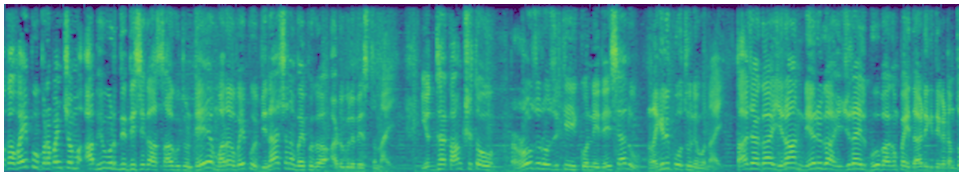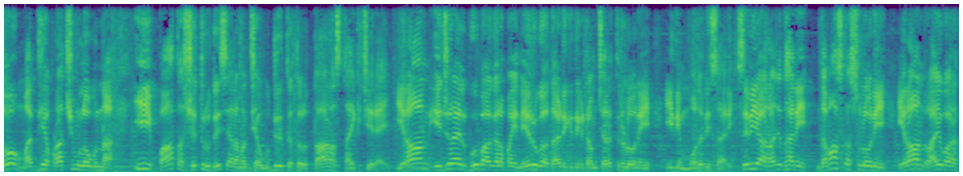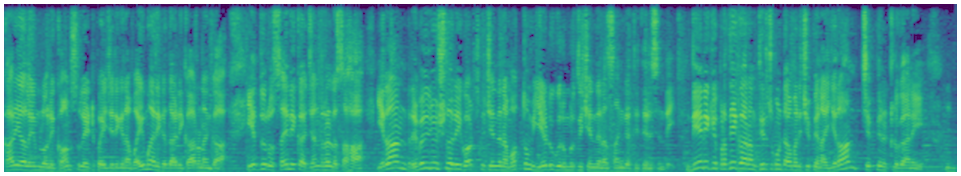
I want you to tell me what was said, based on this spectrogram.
ఒకవైపు ప్రపంచం అభివృద్ధి దిశగా సాగుతుంటే మరోవైపు వినాశనం వైపుగా అడుగులు వేస్తున్నాయి. యుద్ధకాంక్షతో రోజు రోజుకి కొన్ని దేశాలు రగిలిపోతూనే ఉన్నాయి. తాజాగా ఇరాన్ నేరుగా ఇజ్రాయెల్ భూభాగంపై దాడికి దిగడంతో మధ్య ప్రాచ్యంలో ఉన్న ఈ పాత శత్రు దేశాల మధ్య ఉద్రిక్తతలు తారాస్థాయికి చేరాయి. ఇరాన్ ఇజ్రాయెల్ భూభాగాలపై నేరుగా దాడికి దిగటం చరిత్రలోనే ఇది మొదటిసారి. సిరియా రాజధాని దమాస్కస్లోని ఇరాన్ రాయబార కార్యాలయంలోని కాన్సులేట్ పై జరిగిన వైమానిక దాడి కారణంగా ఇద్దరు సైనిక జనరల్ జనరళ్ళ సహా ఇరాన్ రెవల్యూషనరీ గార్డ్స్కు చెందిన మొత్తం ఏడుగురు మృతి చెందిన సంగతి తెలిసింది. దీనికి ప్రతీకారం తీర్చుకుంటామని చెప్పిన ఇరాన్ చెప్పినట్లుగానే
